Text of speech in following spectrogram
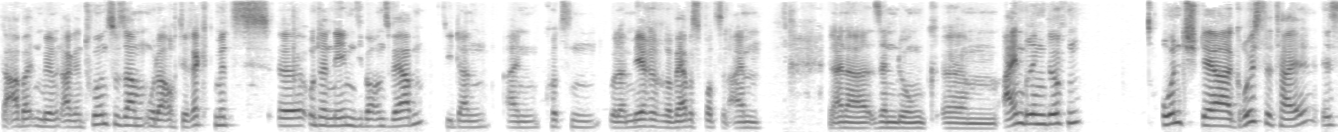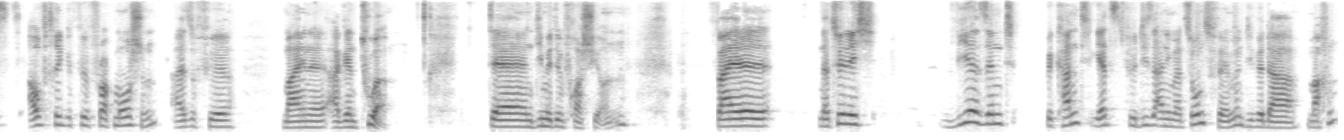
Da arbeiten wir mit Agenturen zusammen oder auch direkt mit äh, Unternehmen, die bei uns werben, die dann einen kurzen oder mehrere Werbespots in einem in einer Sendung ähm, einbringen dürfen. Und der größte Teil ist Aufträge für Frogmotion, also für meine Agentur, denn die mit dem Frosch hier unten. Weil natürlich wir sind bekannt jetzt für diese Animationsfilme, die wir da machen.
